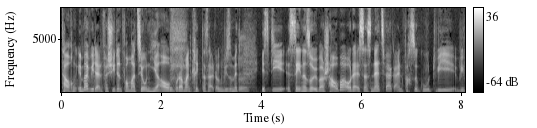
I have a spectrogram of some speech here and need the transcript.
tauchen immer wieder in verschiedenen Formationen hier auf oder man kriegt das halt irgendwie so mit. Mhm. Ist die Szene so überschaubar oder ist das Netzwerk einfach so gut? Wie, wie,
